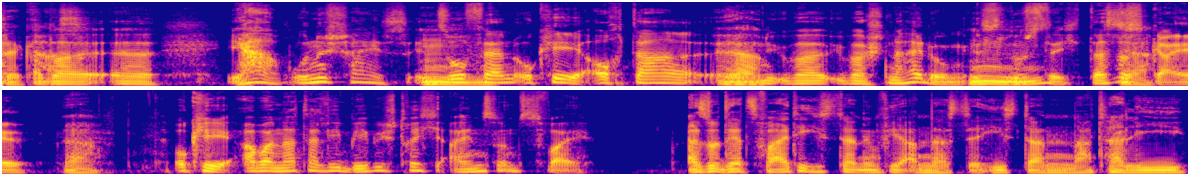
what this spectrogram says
ja krass. Mhm. Aber äh, ja, ohne Scheiß. Insofern, okay, auch da äh, Ja. eine Über Überschneidung ist lustig. Das ist Ja. geil. Ja. Okay, aber Nathalie Babystrich 1 und 2. Also der zweite hieß dann irgendwie anders. Der hieß dann Natalie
